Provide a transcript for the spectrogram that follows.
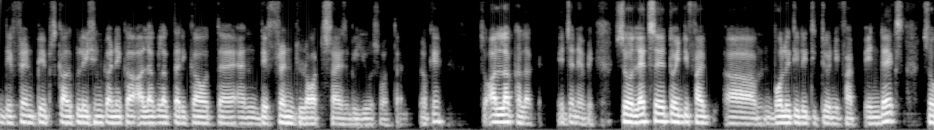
different pips calculation करने का अलग अलग तरीका होता है एंड डिफरेंट लॉट साइज़ भी यूज़ होता है ओके सो अलग अलग each and every so let's say 25 volatility 25 index so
